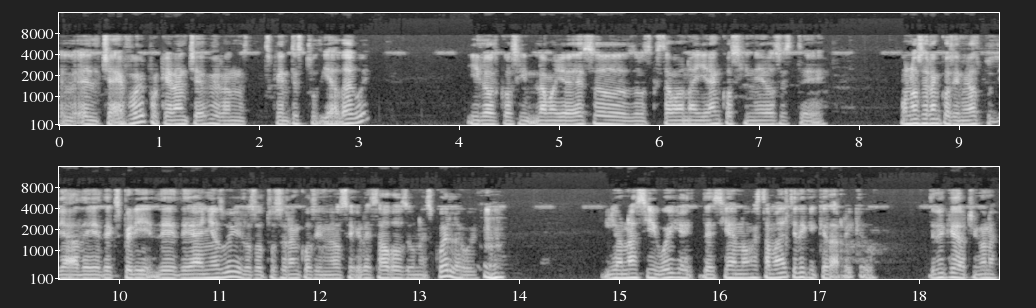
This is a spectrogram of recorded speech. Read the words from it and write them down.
el, el chef, güey, porque eran chef, eran gente estudiada, güey. Y los la mayoría de esos, de los que estaban ahí eran cocineros, este. Unos eran cocineros, pues ya de, de, de, de años, güey, y los otros eran cocineros egresados de una escuela, güey. Y aún así, güey, decía, no, esta madre tiene que quedar rica, güey. Tiene que quedar chingona.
